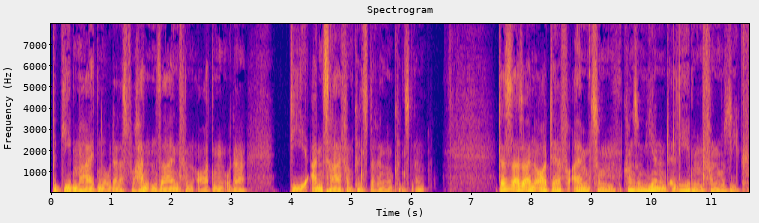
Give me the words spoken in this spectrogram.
Begebenheiten oder das Vorhandensein von Orten oder die Anzahl von Künstlerinnen und Künstlern. Das ist also ein Ort, der vor allem zum Konsumieren und Erleben von Musik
